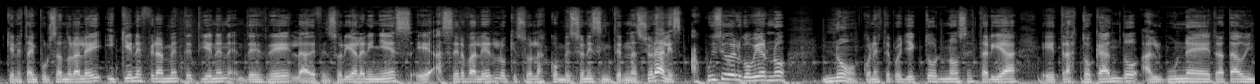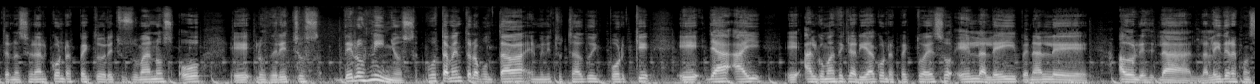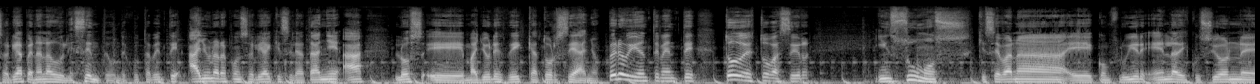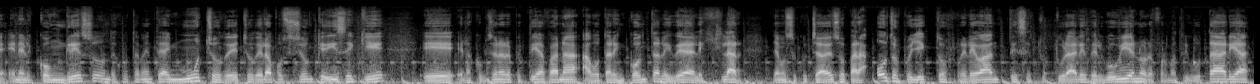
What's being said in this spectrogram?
quien está impulsando la ley y quienes finalmente tienen desde la Defensoría de la Niñez eh, hacer valer lo que son las convenciones internacionales. A juicio del gobierno, no, con este proyecto no se estaría eh, trastocando algún eh, tratado internacional con respecto a derechos humanos o los derechos de los niños. Justamente lo apuntaba el ministro Chadwick porque ya hay algo más de claridad con respecto a eso en la ley penal, la, la, ley de responsabilidad penal adolescente, donde justamente hay una responsabilidad que se le atañe a los mayores de 14 años. Pero evidentemente todo esto va a ser insumos que se van a eh, confluir en la discusión eh, en el Congreso, donde justamente hay muchos, de hecho, de la oposición que dice que eh, en las comisiones respectivas van a, votar en contra la idea de legislar. Ya hemos escuchado eso para otros proyectos relevantes, estructurales del gobierno, reforma tributaria,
